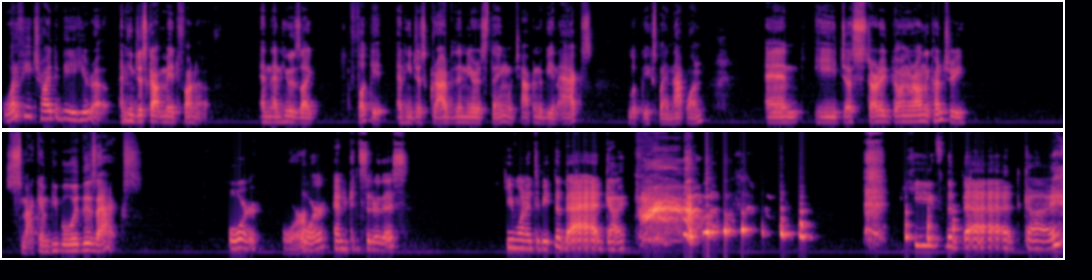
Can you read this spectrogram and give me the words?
what if he tried to be a hero and he just got made fun of? And then he was like, fuck it. And he just grabbed the nearest thing, which happened to be an axe. Look, we explained that one. And he just started going around the country smacking people with his axe. or Or, or and consider this. He wanted to be the bad guy. He's the bad guy.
